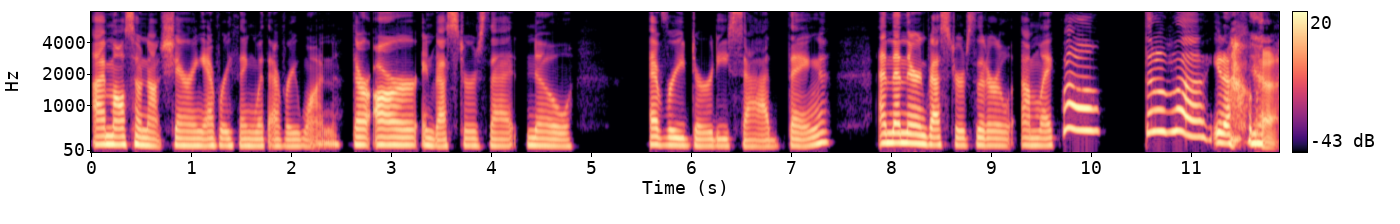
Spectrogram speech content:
I'm also not sharing everything with everyone. There are investors that know every dirty, sad thing. And then there are investors that are, I'm like, well, you know. Yeah,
